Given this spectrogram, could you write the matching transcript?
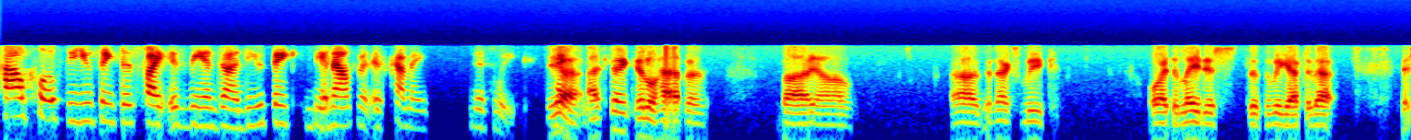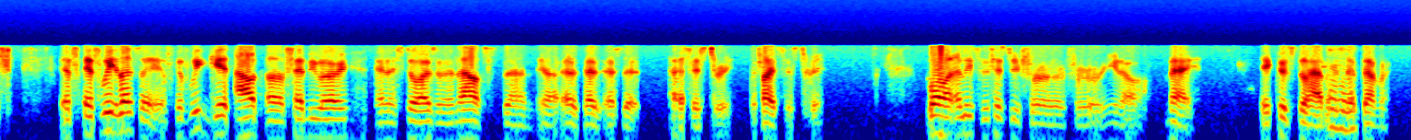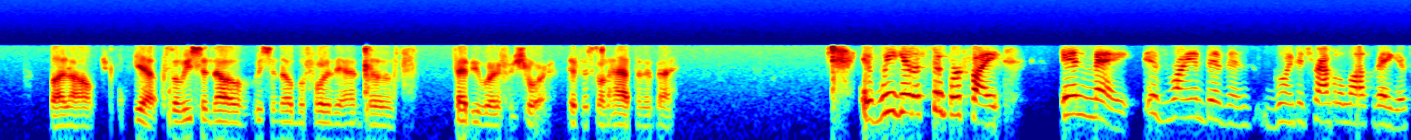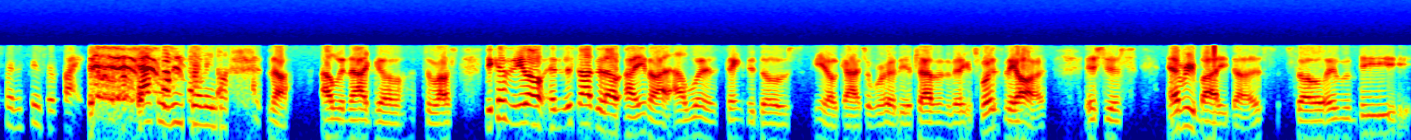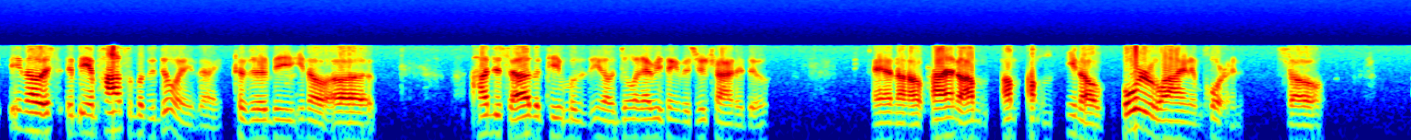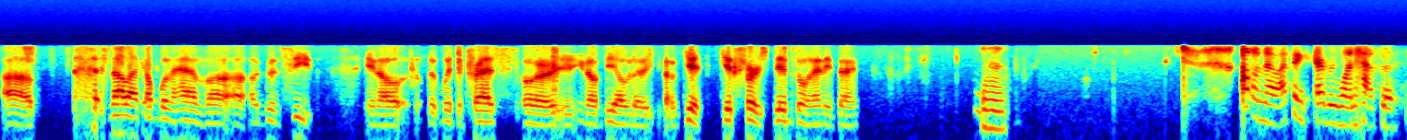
How close do you think this fight is being done? Do you think the announcement is coming this week? Yeah, Next I think it'll happen by um uh the next week or at the latest the, the week after that. If if if we let's say if if we get out of February and it still hasn't announced, then you know, that, that, that's it. That's history. The fight's history. Well, at least it's history for for you know May. It could still happen Mhm. in September, but um yeah. So we should know we should know before the end of February for sure if it's going to happen in May. If we get a super fight in May, is Ryan Bivins going to travel to Las Vegas for the super fight? That's what we really want. no, I would not go to Las because you know, and it's not that I, I you know, I, I wouldn't think that those you know guys are worthy of traveling to Vegas. For us, they are. It's just everybody does. So it would be, you know, it's, it'd be impossible to do anything because there'd be, you know, uh hundreds of other people, you know, doing everything that you're trying to do. And uh, I know I'm, I'm, I'm, you know, borderline important. So uh it's not like I'm going to have a, a good seat you know, with the press or you know, be able to you know, get get first dibs on anything. Mm-hmm. I don't know. I think everyone has to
